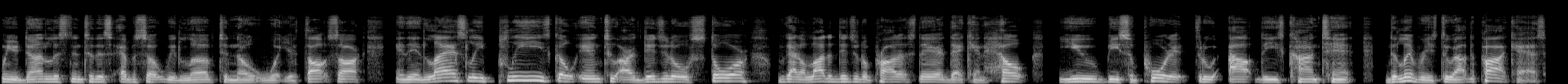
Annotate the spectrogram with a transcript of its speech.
when you're done listening to this episode. We'd love to know what your thoughts are. And then lastly, please go into our digital store. We've got a lot of digital products there that can help you be supported throughout these content deliveries throughout the podcast.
